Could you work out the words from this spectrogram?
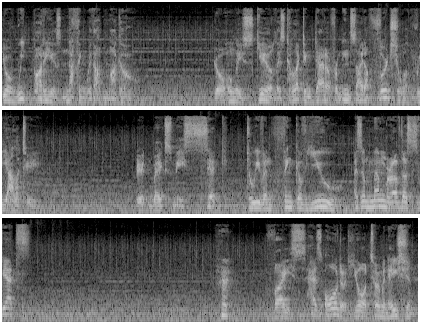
Your weak body is nothing without Mako. Your only skill is collecting data from inside a virtual reality. It makes me sick to even think of you as a member of the Tsviets. Weiss has ordered your termination.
